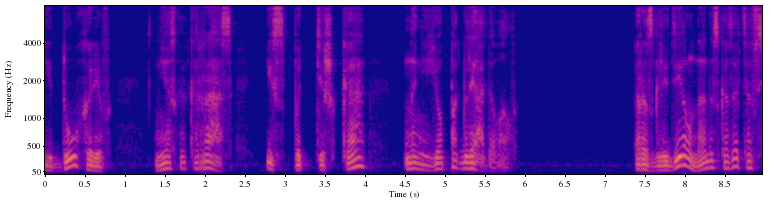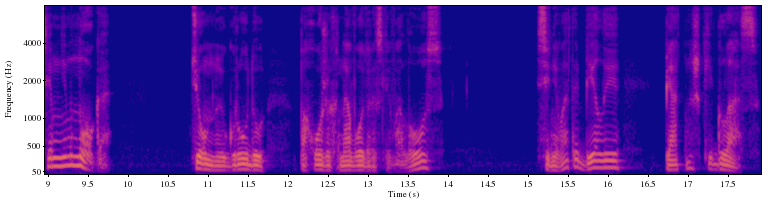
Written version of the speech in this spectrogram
и Духарев несколько раз из-под тишка на нее поглядывал. Разглядел, надо сказать, совсем немного. Темную груду похожих на водоросли волос, синевато-белые пятнышки глаз.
